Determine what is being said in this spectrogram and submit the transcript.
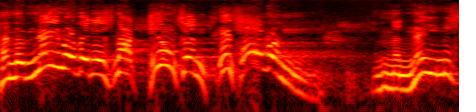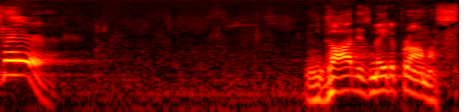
and the name of it is not Hilton, it's heaven. And the name is there. And God has made a promise.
